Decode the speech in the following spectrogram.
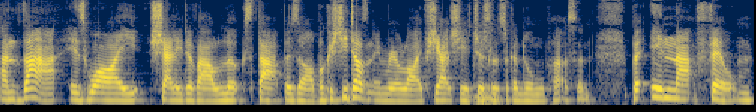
And that is why Shelley Duvall looks that bizarre because she doesn't in real life. She actually just mm. looks like a normal person. But in that film,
